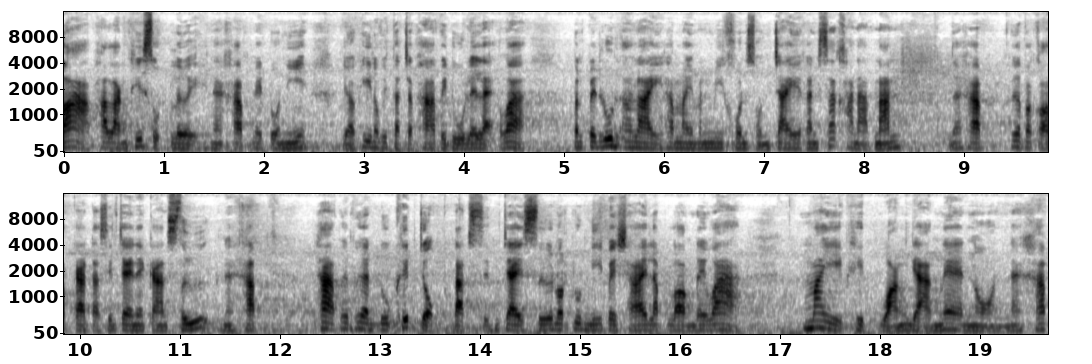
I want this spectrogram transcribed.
บ้าพลังที่สุดเลยนะครับ ในตัวนี้เดี๋ยวพี่นพิตัดจะพาไปดูเลยแหละว่า มันเป็นรุ่นอะไรทำไมมันมีคนสนใจกันสักขนาดนั้นนะครับ เพื่อประกอบการตัดสินใจในการซื้อนะครับ ถ้าเพื่อนๆดูคลิปจบตัดสินใจซื้อรถรุ่นนี้ไปใช้รับรองได้ว่า ไม่ผิดหวังอย่างแน่นอนนะครับ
